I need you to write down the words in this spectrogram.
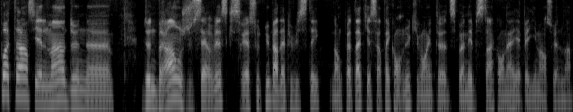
potentiellement euh, d'une branche du service qui serait soutenue par de la publicité. Donc peut-être qu'il y a certains contenus qui vont être disponibles sans qu'on ait à payer mensuellement.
